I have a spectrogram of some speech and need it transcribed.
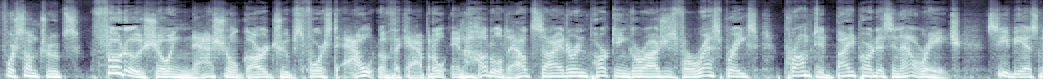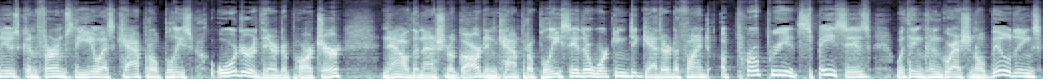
for some troops. Photos showing National Guard troops forced out of the Capitol and huddled outside or in parking garages for rest breaks prompted bipartisan outrage. CBS News confirms the U.S. Capitol Police ordered their departure. Now the National Guard and Capitol Police say they're working together to find appropriate spaces within congressional buildings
